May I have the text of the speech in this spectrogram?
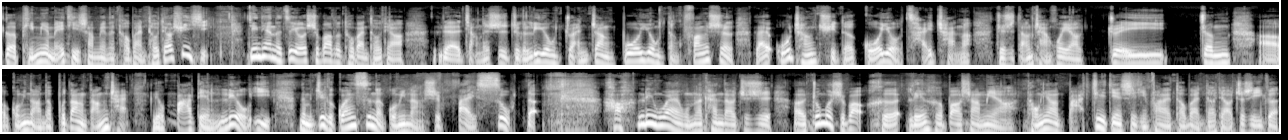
各平面媒体上面的头版头条讯息。今天的《自由时报》的头版头条，呃，讲的是这个利用转账、拨用等方式来无偿取得国有财产呢、啊，这是党产会要追。争呃国民党的不当党产有八点六亿，那么这个官司呢，国民党是败诉的。好，另外我们来看到就是呃《中国时报》和《联合报》上面啊，同样把这件事情放在头版头条，这是一个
